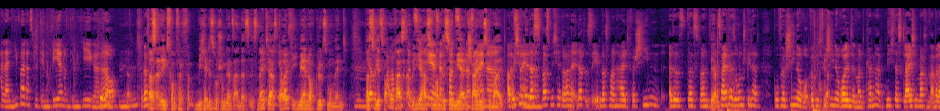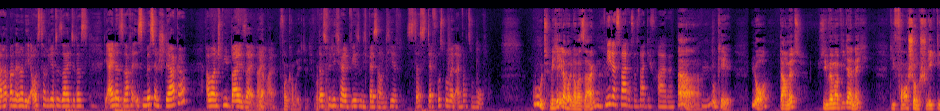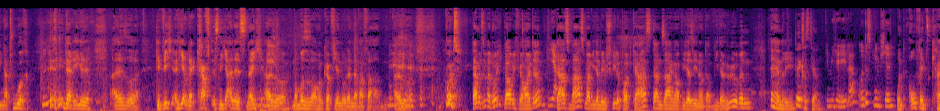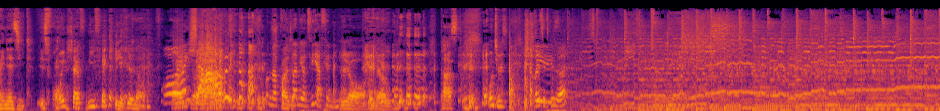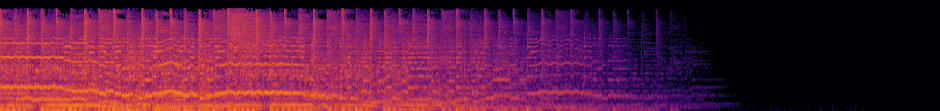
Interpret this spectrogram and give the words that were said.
Halali war das mit dem Bären und dem Jäger, Genau. ne? Ja. Mhm. Was allerdings vom, Mechanismus schon ganz anders ist. Ne? Da hast deutlich mehr noch Glücksmoment, was Ja, du jetzt zwar auch hast, aber hier hast du noch ein bisschen mehr Entscheidungsgewalt. Aber ich finde, das, was mich ja daran erinnert, ist eben, dass man halt verschieden, also dass, dass man Ja. ein Zwei-Personen-Spiel hat, wo verschiedene, wirklich verschiedene Rollen sind. Man kann halt nicht das Gleiche machen, aber da hat man immer die austarierte Seite, dass die eine Sache ist ein bisschen stärker, aber man spielt beide Seiten Ja, einmal. vollkommen richtig. Vollkommen Das finde ich halt wesentlich besser und hier ist das, der Frustmoment einfach zu hoch. Gut, Michaela wollte noch was sagen. Nee, das war das, das war die Frage. Ah, okay. Ja, damit sehen wir mal wieder, nicht? Die Forschung schlägt die Natur in der Regel. Also Gewicht äh, hier oder Kraft ist nicht alles, nicht? Also man muss es auch im Köpfchen oder in der Waffe haben. Also gut, damit sind wir durch, glaube ich, für heute. Ja. Das war's mal wieder mit dem Spiele-Podcast. Dann sagen auf Wiedersehen und auf Wiederhören der Henry. Der Christian. Die Michaela. Und das Blümchen. Und auch wenn es keiner sieht, ist Freundschaft nie verkehrt. Genau. Freundschaft. Und mal gucken, wann wir uns wiederfinden. Ja, genau. Passt. Und tschüss. Hat man das jetzt gehört?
